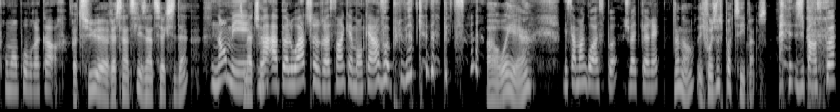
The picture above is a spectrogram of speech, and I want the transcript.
pour mon pauvre corps. As-tu euh, ressenti les antioxydants? Non, mais ma Apple Watch ressent que mon cœur va plus vite que d'habitude. Ah oui, hein? Mais ça m'angoisse pas. Je vais être correct. Non, non. Il faut juste pas que tu y penses. J'y pense pas.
